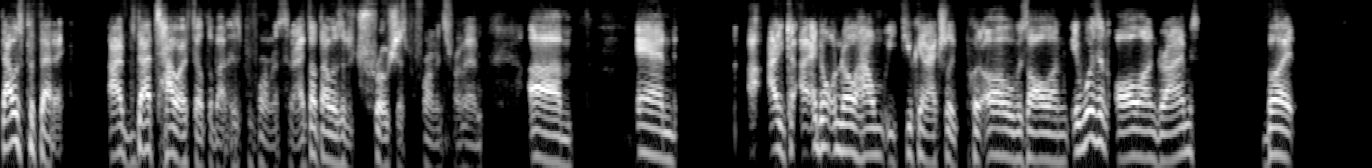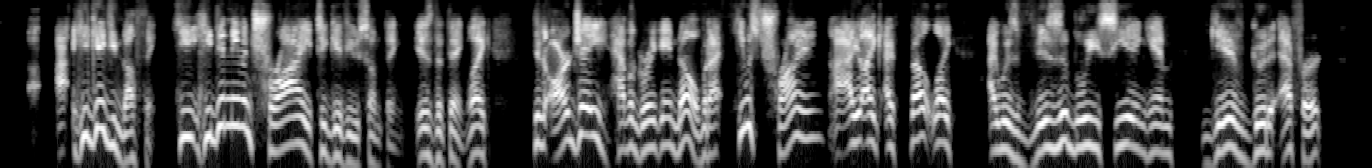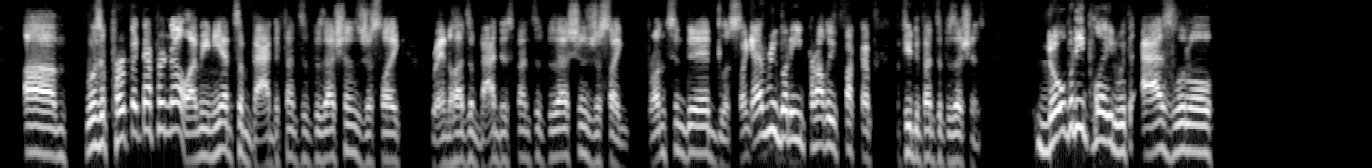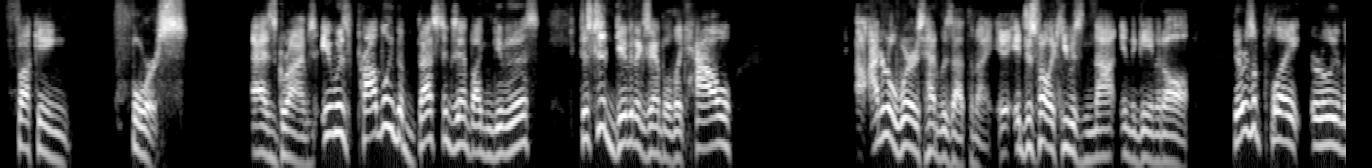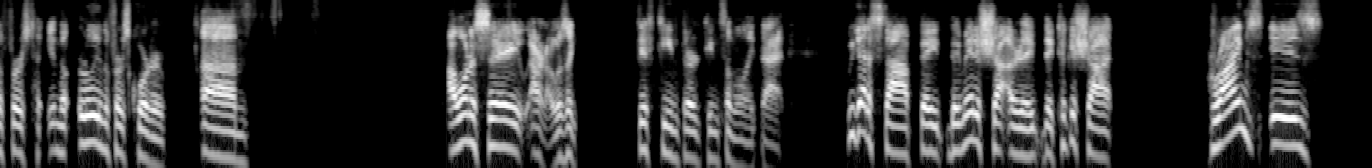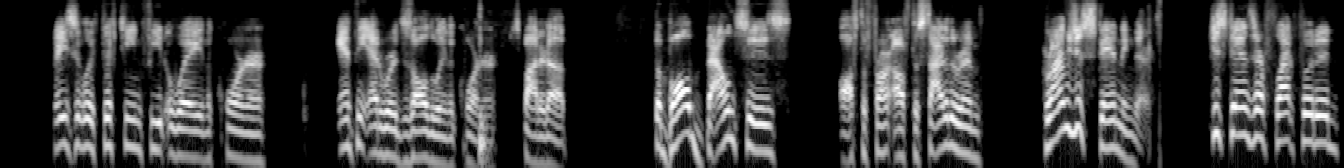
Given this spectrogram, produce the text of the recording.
that was pathetic. I that's how I felt about his performance tonight. I thought that was an atrocious performance from him. Um, and I I don't know how if you can actually put oh it was all on it wasn't all on Grimes, but I, he gave you nothing. He he didn't even try to give you something. Is the thing like did RJ have a great game? No, but I, he was trying. I like I felt like I was visibly seeing him give good effort. Um, was a perfect effort? No. I mean, he had some bad defensive possessions, just like Randle had some bad defensive possessions, just like Brunson did. Just like everybody probably fucked up a few defensive possessions. Nobody played with as little fucking force as Grimes. It was probably the best example I can give of this. Just to give an example of like how I don't know where his head was at tonight. It, it, just felt like he was not in the game at all. There was a play early in the first in the early in the first quarter. Um, I want to say I don't know. It was like 15, 13, something like that. We got to stop. They they made a shot or they they took a shot. Grimes is basically 15 feet away in the corner. Anthony Edwards is all the way in the corner, spotted up. The ball bounces off the front, off the side of the rim. Grimes just standing there, just stands there flat footed,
